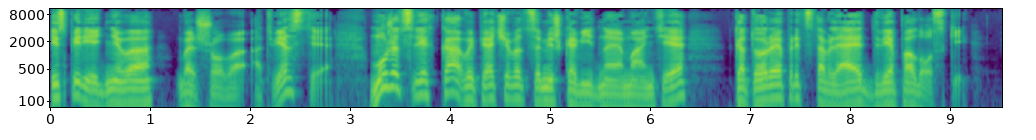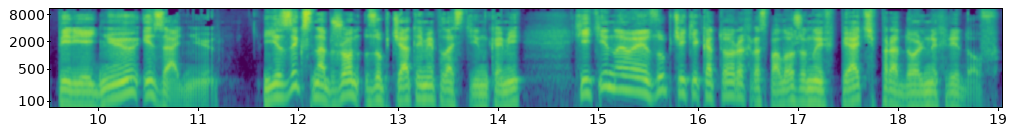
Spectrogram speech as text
Из переднего большого отверстия может слегка выпячиваться мешковидная мантия, которая представляет две полоски переднюю и заднюю. Язык снабжен зубчатыми пластинками, хитиновые зубчики которых расположены в пять продольных рядов.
